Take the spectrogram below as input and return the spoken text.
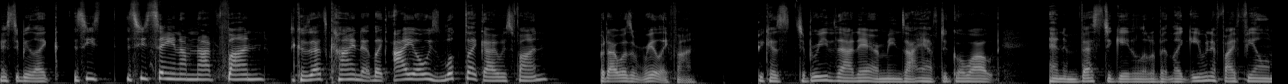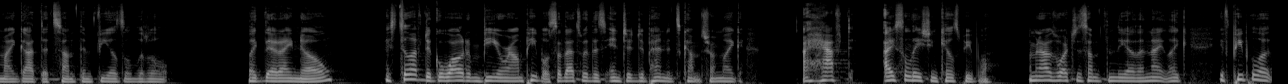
used to be like, is he is he saying I'm not fun? Because that's kind of like I always looked like I was fun, but I wasn't really fun. Because to breathe that air means I have to go out and investigate a little bit. Like even if I feel in my gut that something feels a little like that, I know I still have to go out and be around people. So that's where this interdependence comes from. Like, I have to, isolation kills people. I mean, I was watching something the other night. Like, if people are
